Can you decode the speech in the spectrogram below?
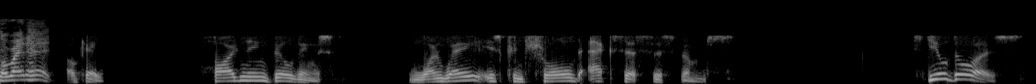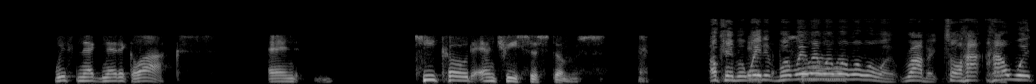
Go right ahead. Okay. Hardening buildings. One way is controlled access systems. Steel doors with magnetic locks and key code entry systems. Okay, but wait, wait, wait, wait, wait, wait, wait, wait, wait, Robert. So how how would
